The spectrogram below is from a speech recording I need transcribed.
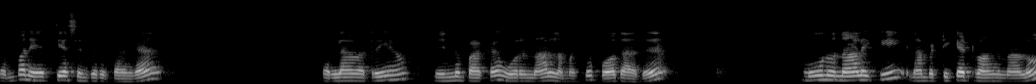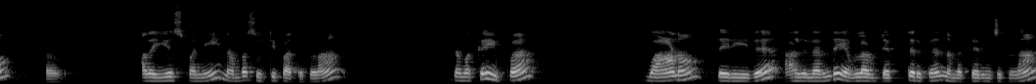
ரொம்ப நேர்த்தியாக செஞ்சுருக்காங்க. எல்லாவற்றையும் நின்று பார்க்க ஒரு நாள் நமக்கு போதாது. மூணு நாளைக்கு நம்ம டிக்கெட் வாங்கினாலும் அதை யூஸ் பண்ணி நம்ம சுற்றி பார்த்துக்கலாம் நமக்கு இப்போ வானம் தெரியுது. அதுலேருந்து எவ்வளோ டெப்த் இருக்குன்னு நம்ம தெரிஞ்சுக்கலாம்.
